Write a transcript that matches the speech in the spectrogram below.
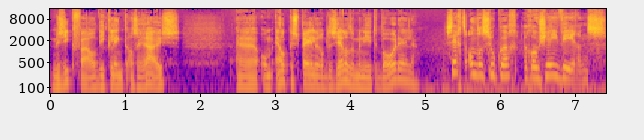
muziekfile die klinkt als ruis... om elke speler op dezelfde manier te beoordelen. Zegt onderzoeker Roger Werens.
